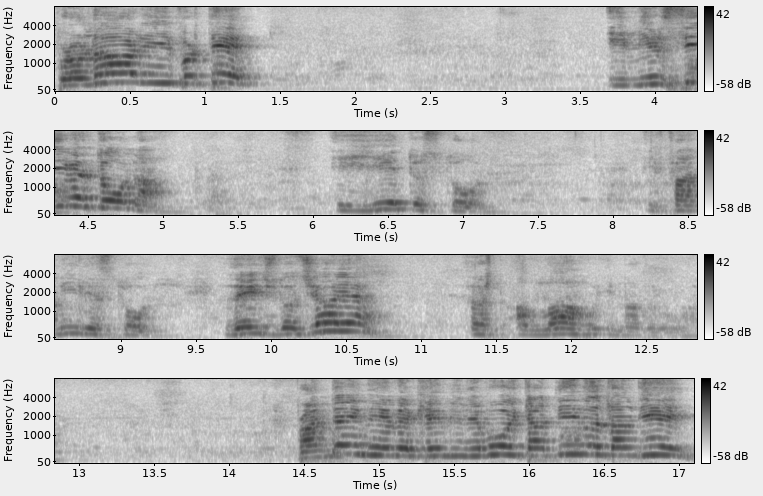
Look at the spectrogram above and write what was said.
Pronari i vërtetë i mirësive tona, i jetës tonë, i familjes tonë dhe i çdo gjaje është Allahu i madhëruar. Prandaj neve kemi nevojë ta dimë dhe ta ndjejmë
